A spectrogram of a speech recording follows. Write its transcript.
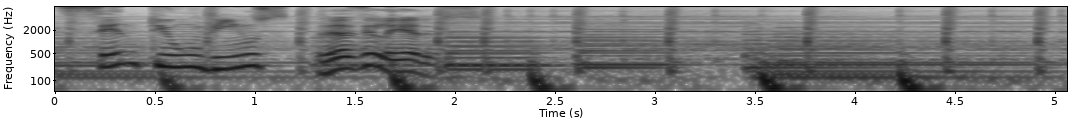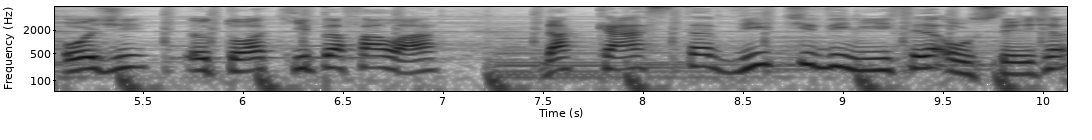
101 Vinhos Brasileiros. Hoje eu tô aqui para falar da casta vitivinífera, ou seja,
